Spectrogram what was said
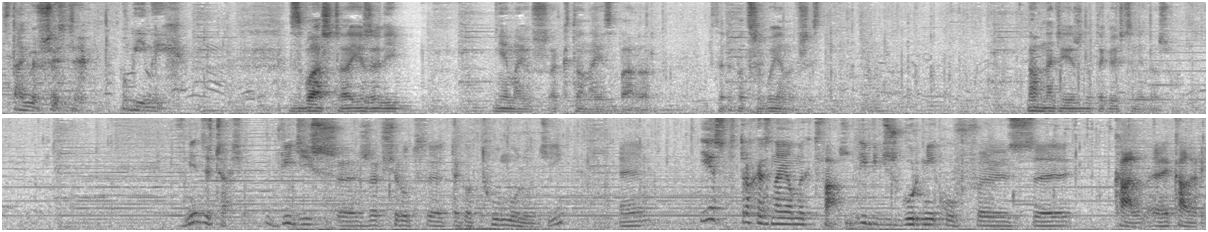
Stańmy wszyscy. Pobijmy ich. Zwłaszcza jeżeli nie ma już Aktona, jest Balor. Wtedy potrzebujemy wszystkich. Mam nadzieję, że do tego jeszcze nie doszło. W międzyczasie widzisz, e, że wśród e, tego tłumu ludzi e, jest trochę znajomych twarzy. I widzisz górników z Kal, Kalery,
